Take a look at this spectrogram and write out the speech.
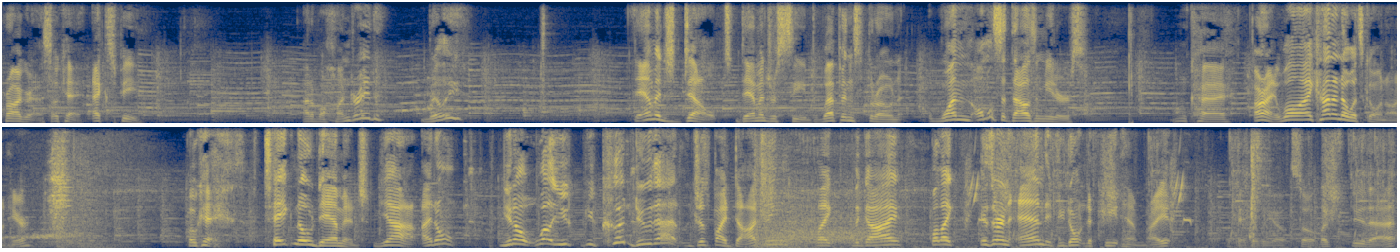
Progress. Okay, XP. Out of 100? Really? Damage dealt, damage received, weapons thrown, one almost a thousand meters. Okay. All right. Well, I kind of know what's going on here. Okay. Take no damage. Yeah, I don't. You know, well, you you could do that just by dodging like the guy, but like, is there an end if you don't defeat him, right? Okay, here we go. So let's do that.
